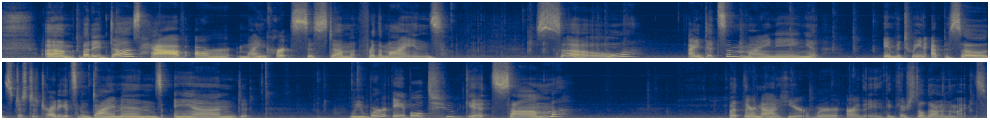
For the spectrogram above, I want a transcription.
um, but it does have our minecart system for the mines. So, I did some mining in between episodes just to try to get some diamonds, and we were able to get some, but they're not here. Where are they? I think they're still down in the mines.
